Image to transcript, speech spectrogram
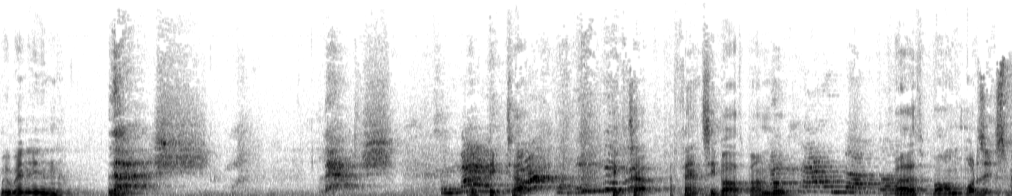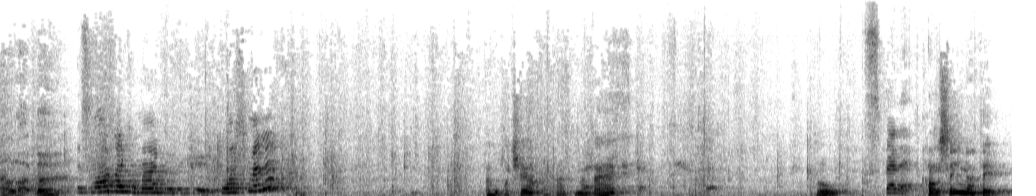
we went in Lush. Lush. And picked up picked up a fancy bath bomb. Bath bomb? What does it smell like, Boo? It smells like a mango juice. Do to smell it? Oh, watch out! Open the bag. Oh, Smell it. can't see nothing.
